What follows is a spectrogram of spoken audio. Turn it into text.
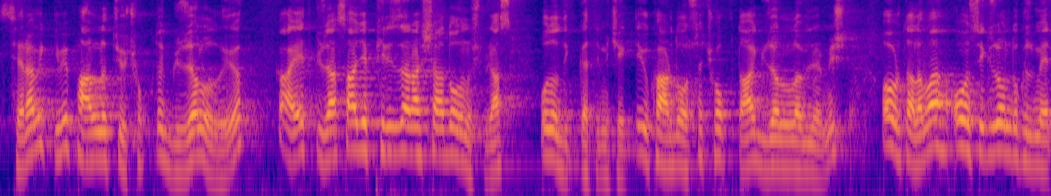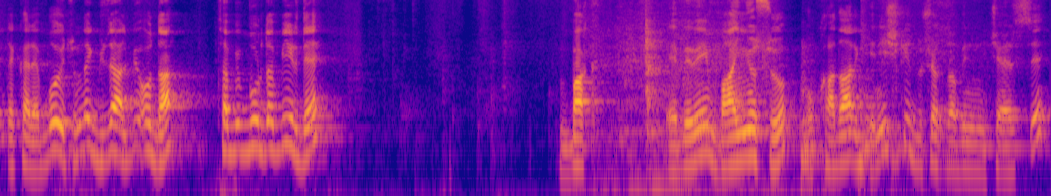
seramik gibi parlatıyor. Çok da güzel oluyor. Gayet güzel. Sadece prizler aşağıda olmuş biraz. O da dikkatimi çekti. Yukarıda olsa çok daha güzel olabilirmiş. Ortalama 18-19 metrekare boyutunda güzel bir oda. Tabi burada bir de bak ebeveyn banyosu o kadar geniş ki duşakabinin içerisi.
